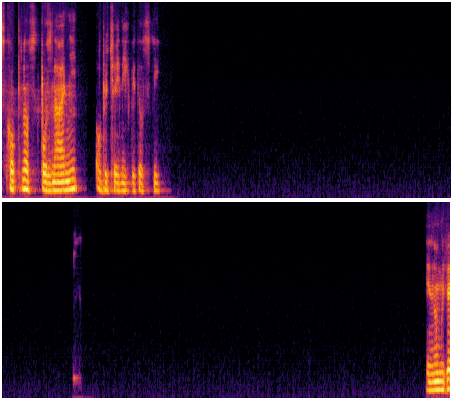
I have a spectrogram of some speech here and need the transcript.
schopnost poznání obyčejných bytostí. Jenomže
